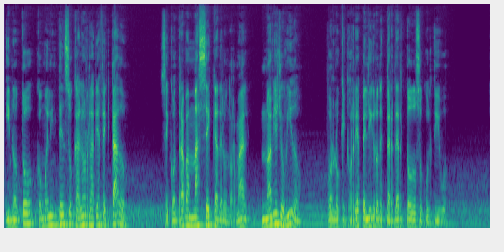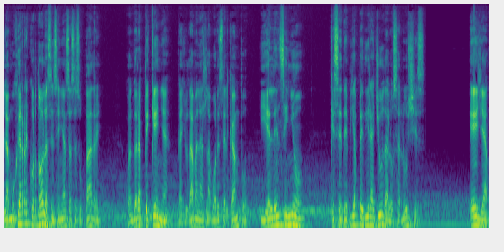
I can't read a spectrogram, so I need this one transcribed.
y notó cómo el intenso calor la había afectado. Se encontraba más seca de lo normal, no había llovido, por lo que corría peligro de perder todo su cultivo. La mujer recordó las enseñanzas de su padre. Cuando era pequeña, le ayudaba en las labores del campo, y él le enseñó que se debía pedir ayuda a los aluches. Ella,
